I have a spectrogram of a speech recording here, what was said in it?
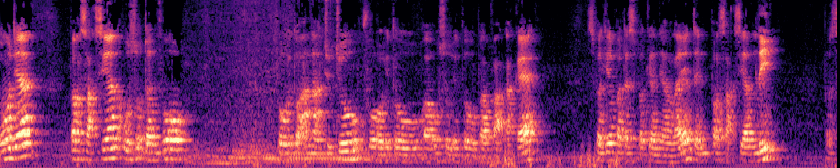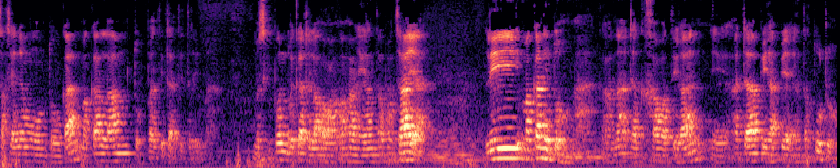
Kemudian persaksian usuk dan furu. Furu itu anak cucu furu itu uh, usul itu bapak kakek sebagian pada sebagian yang lain dan persaksian li persaksian yang menguntungkan maka lam tukbal tidak diterima. Meskipun mereka adalah orang-orang yang terpercaya. Li makan itu karena ada kekhawatiran ya, ada pihak-pihak yang tertuduh.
